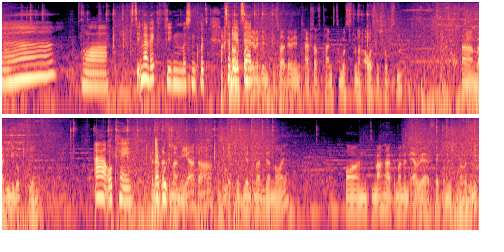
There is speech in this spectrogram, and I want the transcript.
Ah. Boah. Dass die immer wegfliegen müssen, kurz. Ach, genau, das, war der mit den, das war der mit den Treibstofftanks. Die musstest du nach außen schubsen. Ähm, weil die in die Luft gehen. Ah, okay. Dann ja, hat gut. immer mehr da und die explodieren immer wieder neu. Und die machen halt immer einen Area-Effekt um sich Wenn man die nicht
